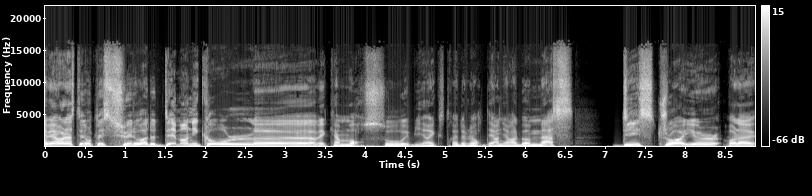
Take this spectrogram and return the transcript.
Eh bien voilà, c'était donc les Suédois de Demonical euh, avec un morceau eh bien extrait de leur dernier album Mass Destroyer. Voilà,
